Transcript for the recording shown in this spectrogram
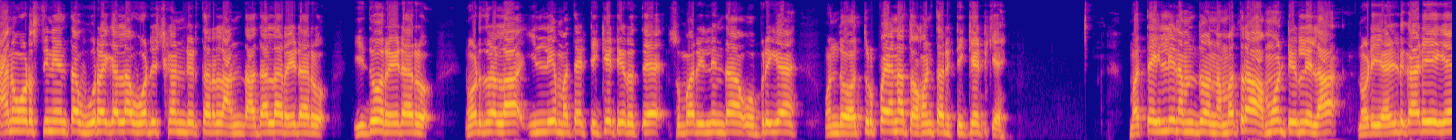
ನಾನು ಓಡಿಸ್ತೀನಿ ಅಂತ ಊರಾಗೆಲ್ಲ ಓಡಿಸ್ಕೊಂಡಿರ್ತಾರಲ್ಲ, ಅಂದ, ಅದೆಲ್ಲ ರೈಡರು ಇದು ರೈಡರು ನೋಡಿದ್ರಲ್ಲ, ಇಲ್ಲಿ ಮತ್ತೆ ಟಿಕೆಟ್ ಇರುತ್ತೆ. ಸುಮಾರು ಇಲ್ಲಿಂದ ಒಬ್ಬರಿಗೆ ಒಂದು ಹತ್ತು ರೂಪಾಯಿನ ತಗೊಂತಾರೆ ಟಿಕೆಟ್ಗೆ ಮತ್ತೆ ಇಲ್ಲಿ ನಮ್ದು ನಮ್ಮ ಹತ್ರ ಅಮೌಂಟ್ ಇರಲಿಲ್ಲ. ನೋಡಿ, ಎರಡು ಗಾಡಿಗೆ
